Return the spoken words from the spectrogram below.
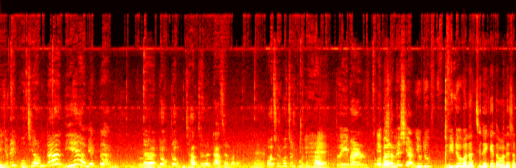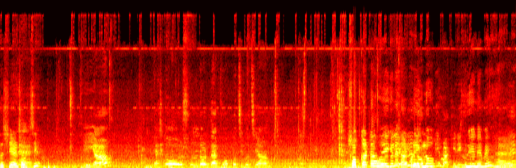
এই জন্য এই কচি আমটা দিয়ে আমি একটা টক টক ঝাল ঝাল একটা আচার বানাবো। হ্যাঁ। বছর বছর করি। হ্যাঁ। তো এবার এবার ইউটিউব ভিডিও বানাচ্ছি দেখে তোমাদের সাথে শেয়ার করছি। এই আম এত সুন্দর দেখো কচি কচি আম। সব কাটা হয়ে গেলে তারপরে এগুলো ধুয়ে নেবে হ্যাঁ দিয়ে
